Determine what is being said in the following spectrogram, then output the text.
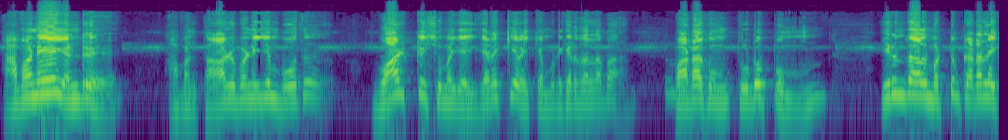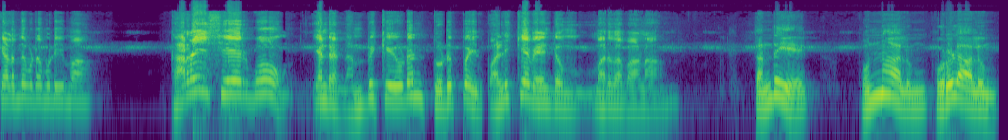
அவனே என்று அவன் தாழ்வணியும் போது வாழ்க்கை சுமையை இறக்கி வைக்க முடிகிறதல்லவா? படகும் துடுப்பும் இருந்தால் மட்டும் கடலை கடந்து விட முடியுமா? கரை சேர்வோம் என்ற நம்பிக்கையுடன் துடுப்பை பழிக்க வேண்டும் மருதவானா. தந்தையே பொன்னாலும் பொருளாலும்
